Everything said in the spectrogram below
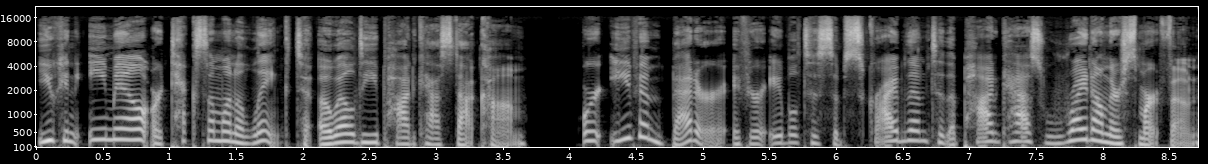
You can email or text someone a link to oldpodcast.com. Or even better, if you're able to subscribe them to the podcast right on their smartphone.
